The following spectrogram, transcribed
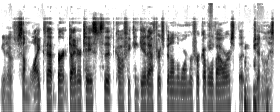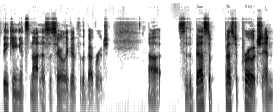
you know, some like that burnt diner taste that coffee can get after it's been on the warmer for a couple of hours, but generally speaking, it's not necessarily good for the beverage. Uh, so the best best approach and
